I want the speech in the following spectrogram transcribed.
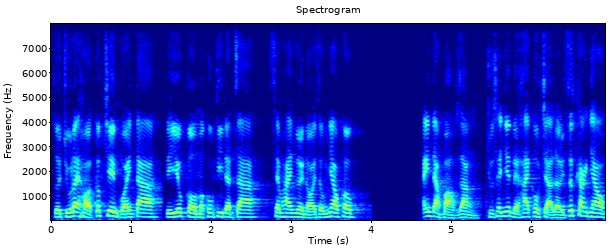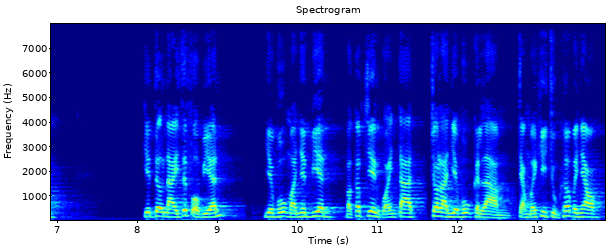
rồi chú lại hỏi cấp trên của anh ta về yêu cầu mà công ty đặt ra xem hai người nói giống nhau không. Anh đảm bảo rằng chú sẽ nhận được hai câu trả lời rất khác nhau. Hiện tượng này rất phổ biến. Nhiệm vụ mà nhân viên và cấp trên của anh ta cho là nhiệm vụ cần làm chẳng mấy khi trùng khớp với nhau.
